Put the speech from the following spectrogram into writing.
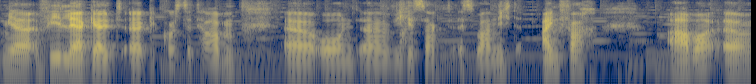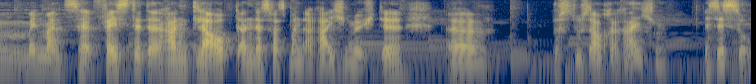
mir viel Lehrgeld äh, gekostet haben. Äh, und wie gesagt, es war nicht einfach. Aber ähm, wenn man feste daran glaubt, an das, was man erreichen möchte, wirst du es auch erreichen. Es ist so.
